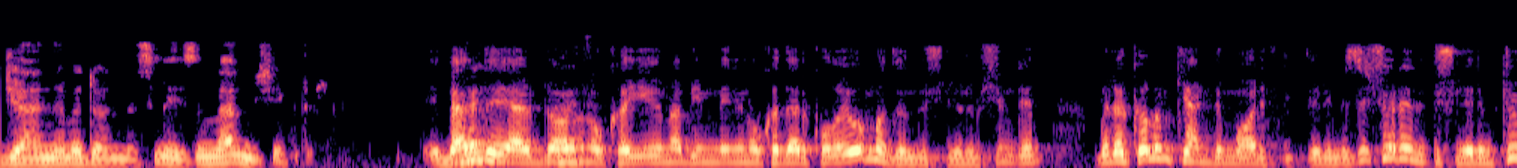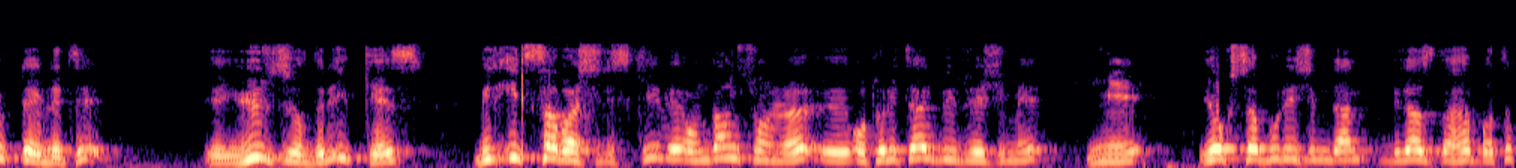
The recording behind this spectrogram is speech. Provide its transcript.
cehenneme dönmesine izin vermeyecektir. E, Ben Evet, de Erdoğan'ın evet. o kayığına binmenin o kadar kolay olmadığını düşünüyorum. Şimdi bırakalım kendi muhalifliklerimizi. Şöyle düşünelim. Türk devleti e, 100 yıldır ilk kez bir iç savaş riski ve ondan sonra e, otoriter bir rejimi mi yoksa bu rejimden biraz daha batı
